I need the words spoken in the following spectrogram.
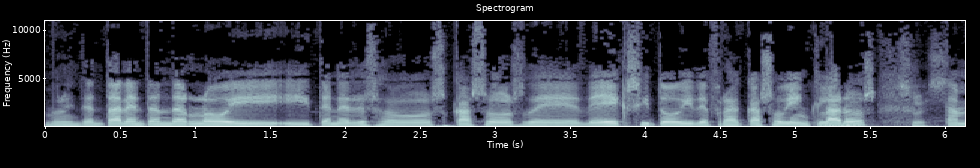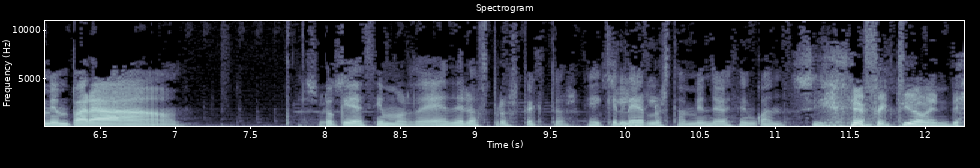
Bueno, intentar entenderlo y, tener esos casos de, éxito y de fracaso bien claros también para, lo que decimos de, los prospectos, hay que leerlos también de vez en cuando. Sí, efectivamente,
